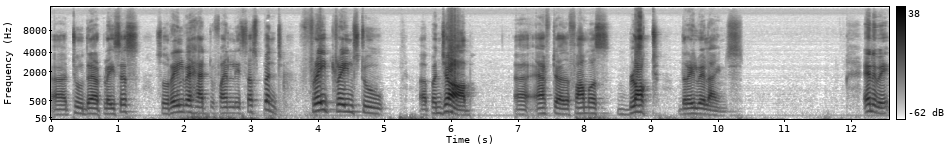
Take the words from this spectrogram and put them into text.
uh, to their places. So, railway had to finally suspend freight trains to uh, Punjab after the farmers blocked the railway lines. Anyway,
